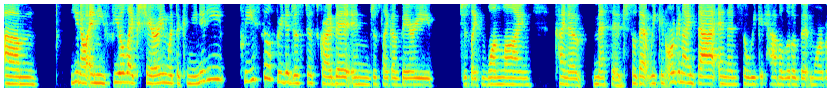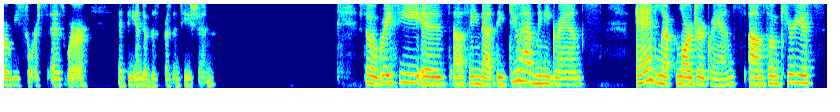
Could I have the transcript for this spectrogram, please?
um, you know, and you feel like sharing with the community, please feel free to just describe it in just like a very, just like one line kind of message so that we can organize that and then so we could have a little bit more of a resource as we're at the end of this presentation. So Gracie is uh, saying that they do have mini grants and la larger grants. Um, so I'm curious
